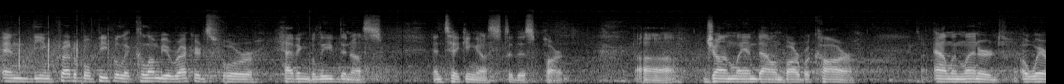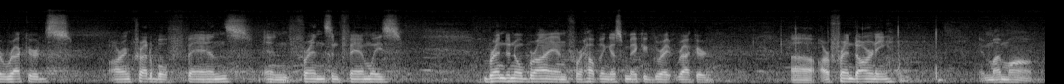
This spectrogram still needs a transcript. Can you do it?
and the incredible people at Columbia Records for having believed in us and taking us to this part. Uh, Jon Landau and Barbara Carr, Alan Leonard, Aware Records, our incredible fans and friends and families, Brendan O'Brien for helping us make a great record, uh, our friend Arnie, and my mom.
